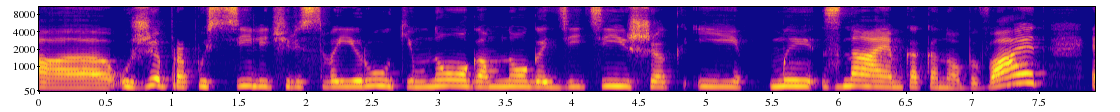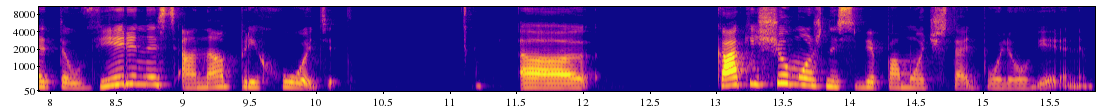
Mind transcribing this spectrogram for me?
а, уже пропустили через свои руки много-много детишек, и мы знаем, как оно бывает, эта уверенность, она приходит. А, как еще можно себе помочь стать более уверенным?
